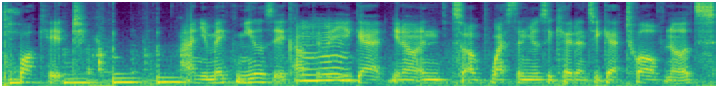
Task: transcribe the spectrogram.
pluck it and you make music out of Mm-hmm. it. You get, you know, in sort of Western music cadence, you get 12 notes,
